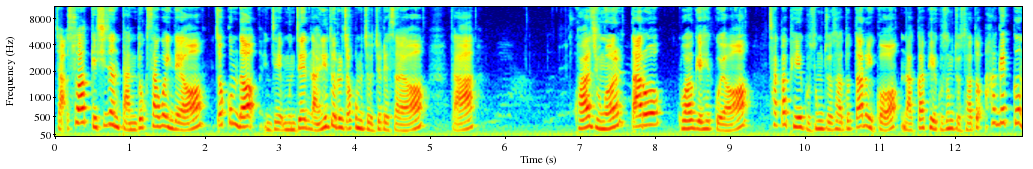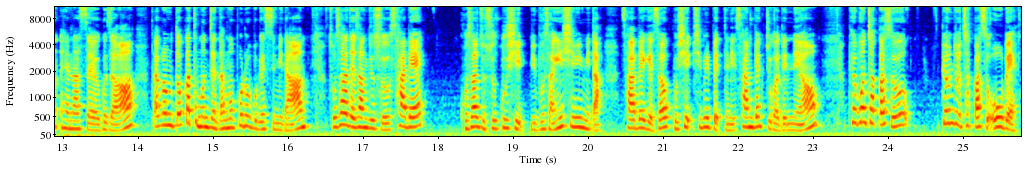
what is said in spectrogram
자, 수학계 시전 단독 사고인데요. 조금 더 이제 문제 난이도를 조금 조절했어요. 자, 과중을 따로 구하게 했고요. 착가 피해 구성조사도 따로 있고 낙가 피해 구성조사도 하게끔 해놨어요. 그죠? 자, 그럼 똑같은 문제인데 한번 풀어보겠습니다. 조사 대상 주수 400, 고사 주수 90, 미부상이 10입니다. 400에서 90, 11 뺐더니 300주가 됐네요. 표본 착가수, 표본주 착가수 500,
